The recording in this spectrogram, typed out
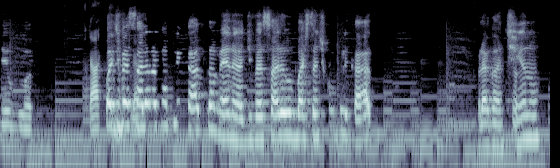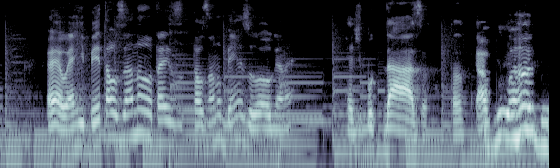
Derrubou. o adversário era complicado também, né? Adversário bastante complicado. Bragantino. É, o RB tá usando, tá, tá usando bem o slogan, né? Red Bull da asa. Tá, tá voando.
